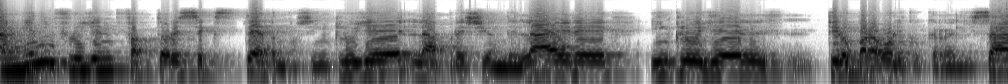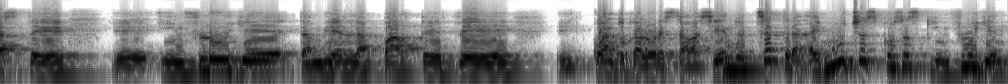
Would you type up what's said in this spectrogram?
también influyen factores externos, incluye la presión del aire, incluye el tiro parabólico que realizaste, eh, influye también la parte de eh, cuánto calor estaba haciendo, etc. Hay muchas cosas que influyen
